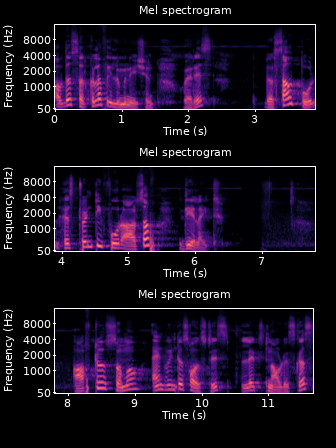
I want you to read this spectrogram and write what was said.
of the circle of illumination, whereas the South Pole has 24 hours of daylight. After summer and winter solstice, let's now discuss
